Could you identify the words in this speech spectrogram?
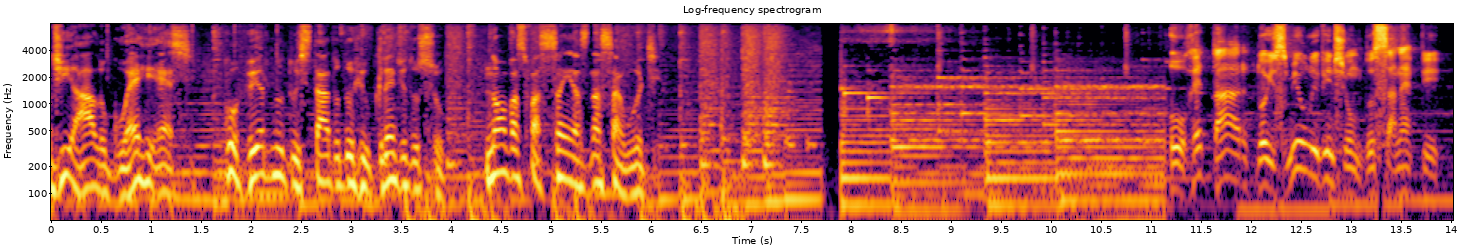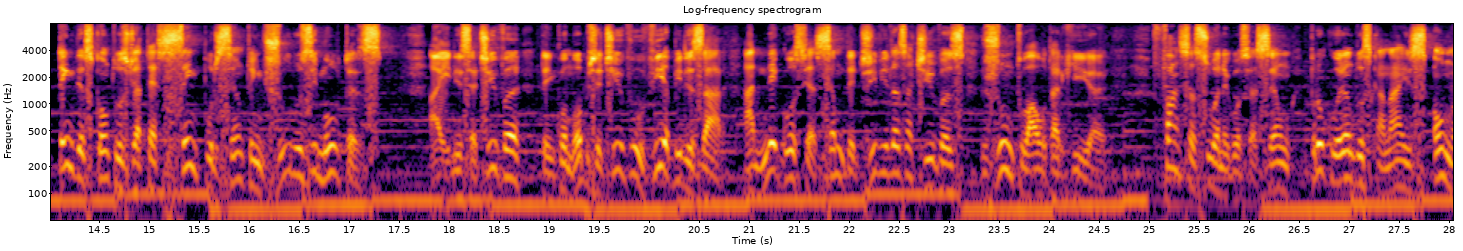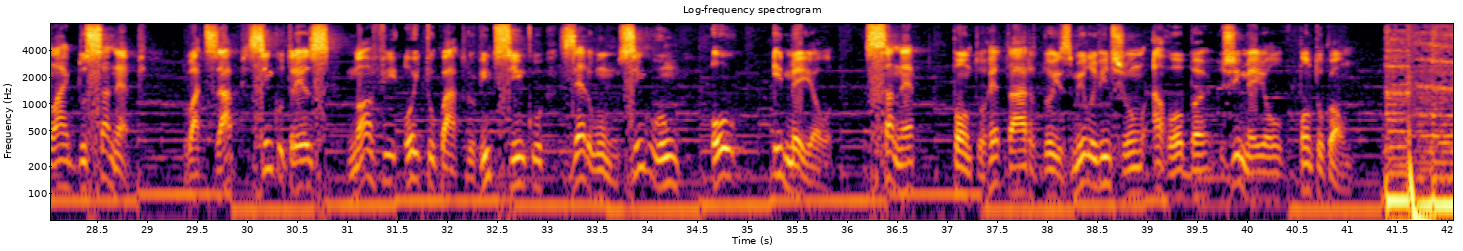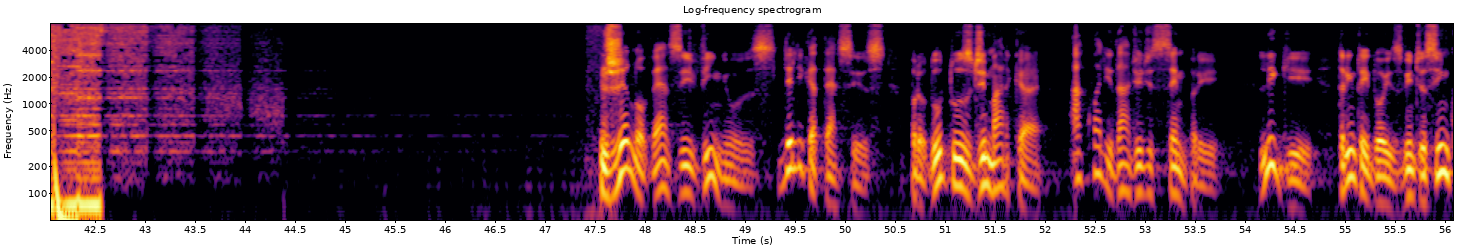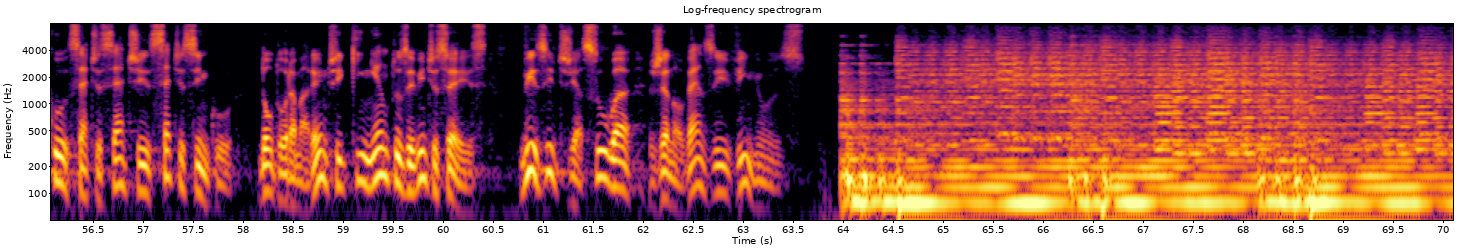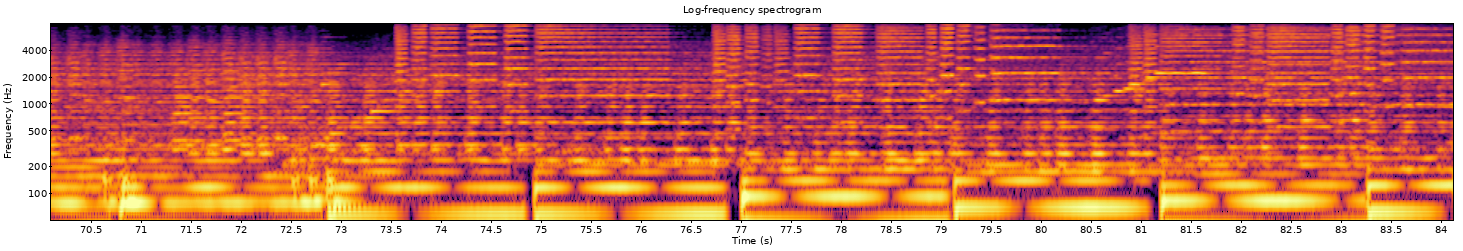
Diálogo RS. Governo do Estado do Rio Grande do Sul. Novas façanhas na saúde. O Retar 2021 do Sanep tem descontos de até 100% em juros e multas. A iniciativa tem como objetivo viabilizar a negociação de dívidas ativas junto à autarquia. Faça sua negociação procurando os canais online do Sanep WhatsApp 53984250151 ou e-mail sanep.retar2021@gmail.com. Genovese Vinhos, Delicateces, produtos de marca, a qualidade de sempre. Ligue 3225 7775 Doutor Amarante 526. Visite a sua Genovese Vinhos.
